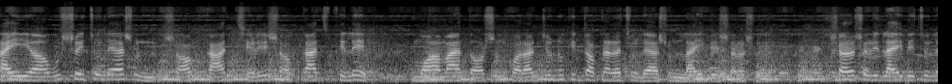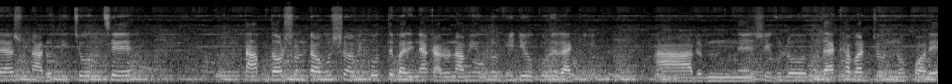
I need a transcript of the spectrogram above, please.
তাই অবশ্যই চলে আসুন, সব কাজ ছেড়ে, সব কাজ ফেলে মহামায়ার দর্শন করার জন্য কিন্তু আপনারা চলে আসুন লাইভে সরাসরি। সরাসরি লাইভে চলে আসুন, আরতি চলছে। তাপ দর্শনটা অবশ্য আমি করতে পারি না, কারণ আমি ওগুলো ভিডিও করে রাখি। আর সেগুলো দেখাবার জন্য পরে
